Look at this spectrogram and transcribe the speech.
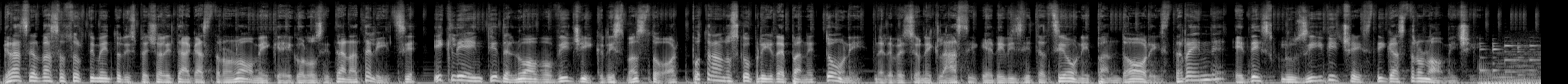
Grazie al vasto assortimento di specialità gastronomiche e golosità natalizie, i clienti del nuovo VG Christmas Store potranno scoprire panettoni nelle versioni classiche e rivisitazioni, pandori, strenne ed esclusivi cesti gastronomici.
